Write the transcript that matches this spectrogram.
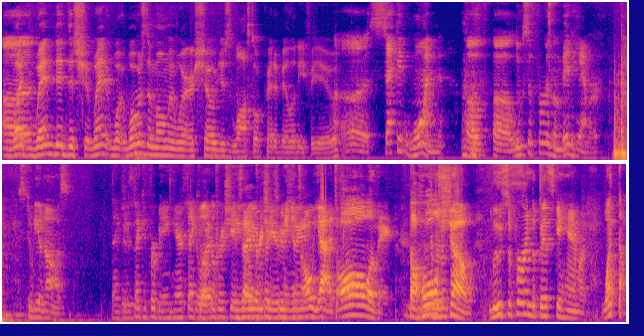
Uh, what? When did the show? When? What, what was the moment where a show just lost all credibility for you? uh, second one of uh, Lucifer and the Midhammer, Studio Naz. Thank you, thank you for being here. Thank You're you. I appreciate Is you. I that your appreciate your picture, opinions. Shane? Oh yeah, it's all of it. The whole show. Lucifer and the Biscuit Hammer. What the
